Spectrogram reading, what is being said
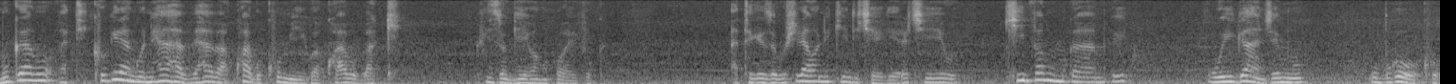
mugabo ati kugira ngo ntihahave haba kwa gukumirwa kwabo bake. Kw'izo nkeho nk'uko babivuga. Ategereza gushiraho n'ikindi cegera ciwe kiva mu mugambwe wiganjemwo ubwoko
